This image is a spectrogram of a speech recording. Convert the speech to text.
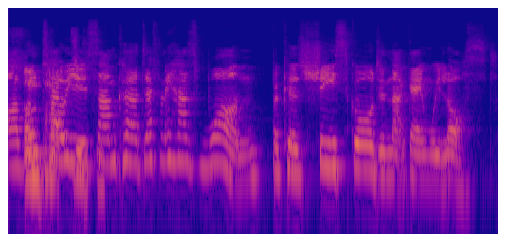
I will tell you, Sam Kerr definitely has one because she scored in that game we lost.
